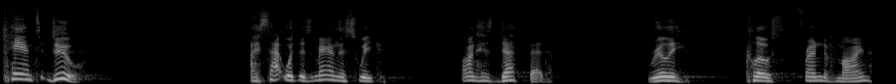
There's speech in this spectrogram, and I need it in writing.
can't do. I sat with this man this week on his deathbed, really close friend of mine.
